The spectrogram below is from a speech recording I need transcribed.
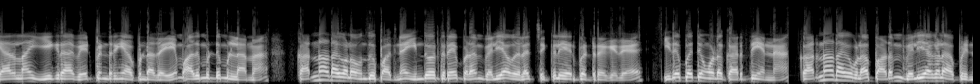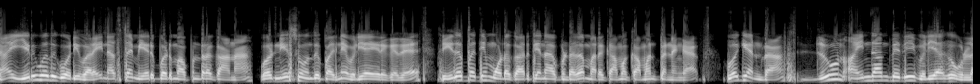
யாரெல்லாம் ஈகராக வெயிட் பண்ணுறீங்க அப்படின்றதையும் அது மட்டும் இல்லாமல் கர்நாடகாவில் வந்து பார்த்தீங்கன்னா இந்த ஒரு திரைப்படம் வெளியாவதில் சிக்கல் ஏற்பட்டிருக்குது. இதை பற்றி உங்களோட கருத்து என்ன? கர்நாடகாவில் படம் வெளியாகலை அப்படின்னா இருபது கோடி வரை நஷ்டம் ஏற்படும் அப்படின்றக்கான ஒரு நியூஸ் வந்து பார்த்தீங்கன்னா வெளியாகிருக்குது. ஸோ இதை பற்றி உங்களோட கருத்து என்ன அப்படின்றத மறக்காமல் கமெண்ட் பண்ணுங்க. ஓகே அன்பா ஜூன் ஐந்தாம் தேதி வெளியாக உள்ள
